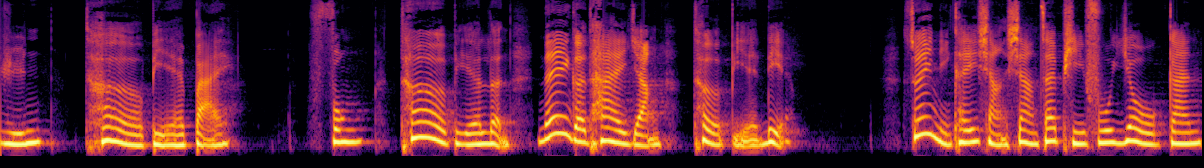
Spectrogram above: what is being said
云特别白，风特别冷，那个太阳特别烈。所以你可以想象，在皮肤又干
